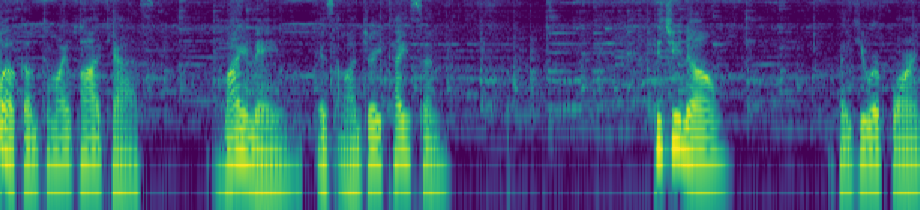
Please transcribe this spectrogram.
Welcome to my podcast. My name is Andre Tyson. Did you know that you were born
